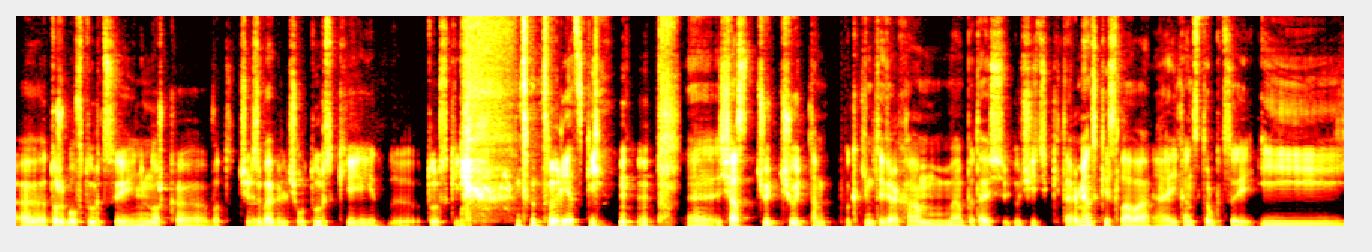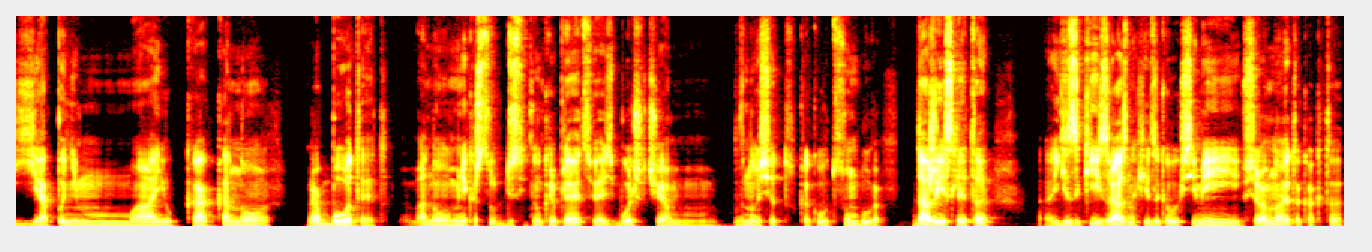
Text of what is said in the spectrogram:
Э, Тоже был в Турции немножко, вот через Бабель учил турский, э, турский, турецкий. Сейчас чуть-чуть там по каким-то верхам э, пытаюсь учить какие-то армянские слова э, и конструкции, и я понимаю, как оно работает. Оно, мне кажется, действительно укрепляет связь больше, чем вносит какого-то сумбура. Даже если это э, языки из разных языковых семей, все равно это как-то,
